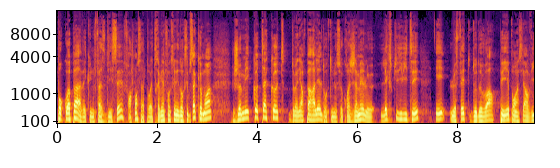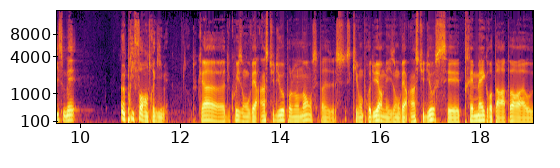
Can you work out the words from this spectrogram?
pourquoi pas avec une phase d'essai Franchement, ça pourrait très bien fonctionner. Donc, c'est pour ça que moi, je mets côte à côte, de manière parallèle, donc ils ne se croisent jamais, le- l'exclusivité et le fait de devoir payer pour un service, mais un prix fort entre guillemets. En tout cas, euh, du coup, ils ont ouvert un studio pour le moment. On sait pas ce qu'ils vont produire, mais ils ont ouvert un studio. C'est très maigre par rapport aux,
